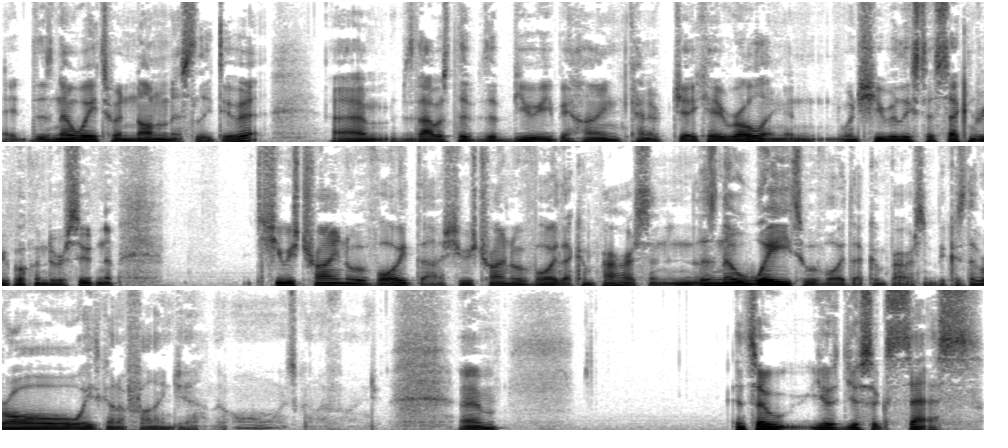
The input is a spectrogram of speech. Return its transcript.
It, there's no way to anonymously do it. Um, that was the the beauty behind kind of J.K. Rowling and when she released her secondary book under a pseudonym she was trying to avoid that. She was trying to avoid that comparison, and there's no way to avoid that comparison because they're always going to find you. They're always going to find you. Um, and so your your success,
